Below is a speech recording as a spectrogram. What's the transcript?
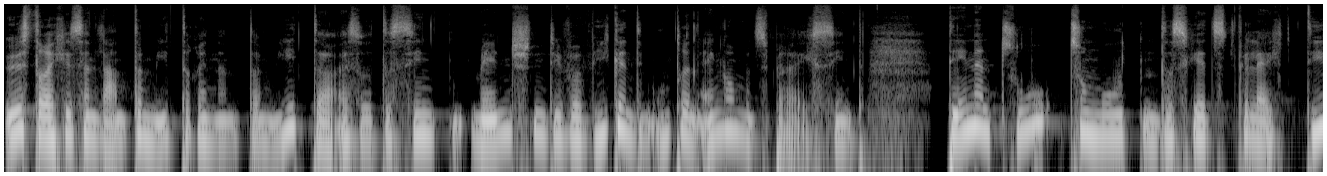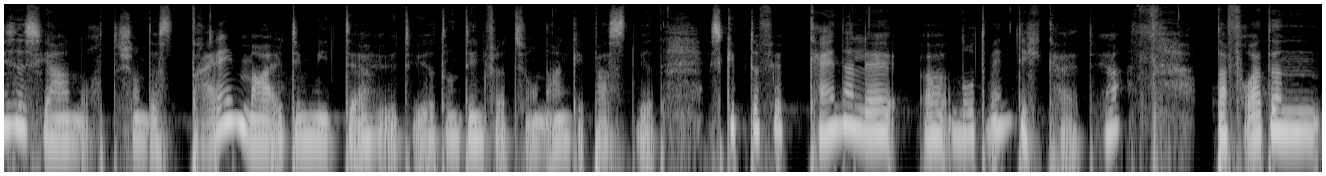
Österreich ist ein Land der Mieterinnen und der Mieter. Also das sind Menschen, die überwiegend im unteren Einkommensbereich sind denen zuzumuten, dass jetzt vielleicht dieses Jahr noch schon das dreimal die Miete erhöht wird und die Inflation angepasst wird. Es gibt dafür keinerlei äh, Notwendigkeit. Ja. Da fordern,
